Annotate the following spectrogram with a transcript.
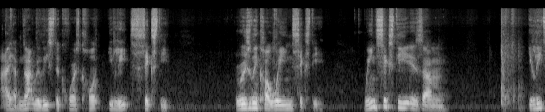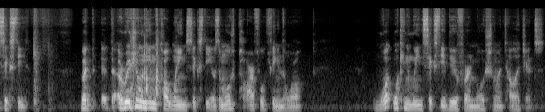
I have not released a course called Elite 60. Originally called Wayne 60. Wayne 60 is um Elite 60. But the original name was called Wayne 60. It was the most powerful thing in the world. What, what can Wayne 60 do for emotional intelligence?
